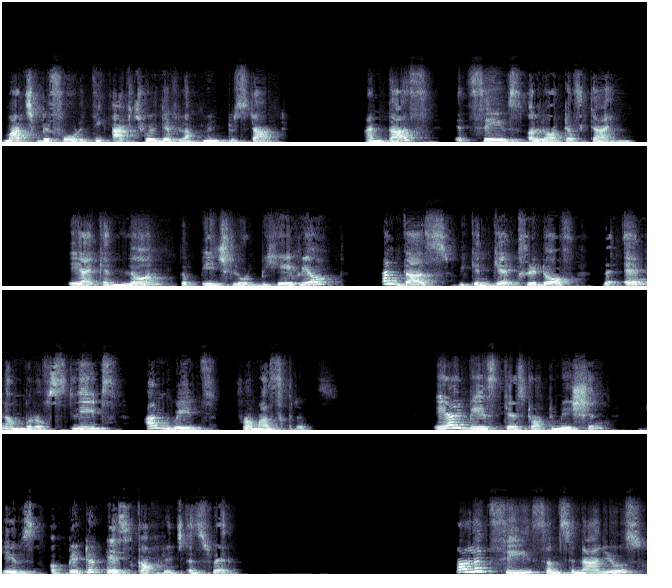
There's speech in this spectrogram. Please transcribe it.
much before the actual development to start. And thus, it saves a lot of time. AI can learn the page load behavior and thus we can get rid of the n number of sleeps and waits from our scripts. AI-based test automation gives a better test coverage as well. Now let's see some scenarios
